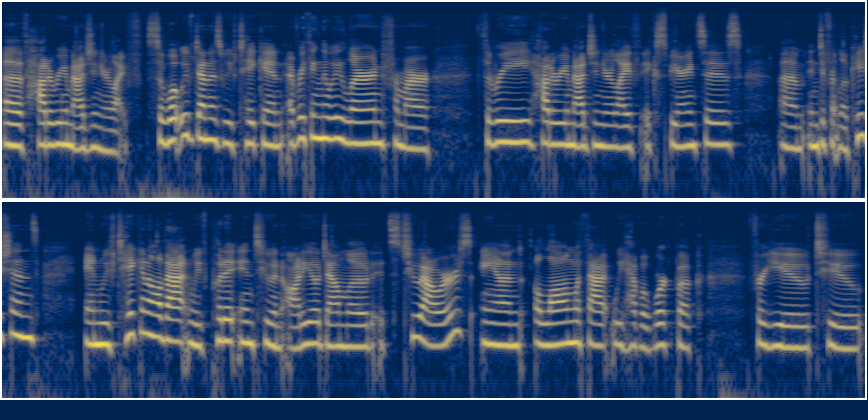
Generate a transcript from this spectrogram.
of how to reimagine your life. So, what we've done is we've taken everything that we learned from our three How to Reimagine Your Life experiences um, in different locations. And we've taken all that and we've put it into an audio download. It's two hours. And along with that, we have a workbook for you to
